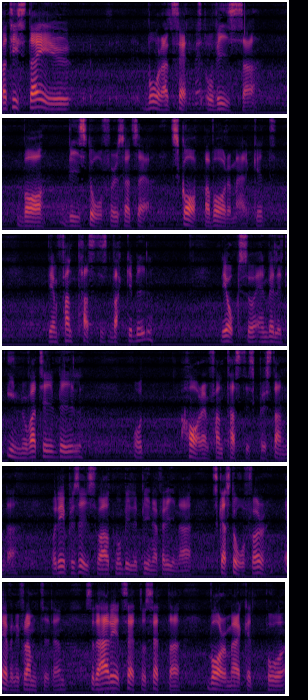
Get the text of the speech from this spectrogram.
Batista är ju vårt sätt att visa vad vi står för så att säga. Skapa varumärket. Det är en fantastiskt vacker bil. Det är också en väldigt innovativ bil och har en fantastisk prestanda. Och det är precis vad Automobiler Pina Farina ska stå för även i framtiden. Så det här är ett sätt att sätta varumärket på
